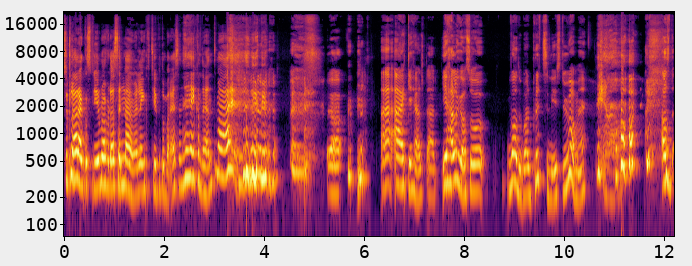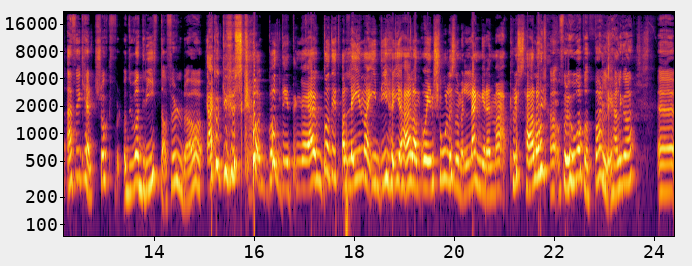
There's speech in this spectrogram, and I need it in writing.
så klarer jeg ikke å styre meg, for da sender jeg en melding til typen og bare sånn, hei, kan du hente meg? Ja. Jeg jeg er ikke helt der. I helga så var du bare plutselig i stua mi. Altså, jeg fikk helt sjokk, og du var drita full da òg. Jeg kan ikke huske å ha gått dit engang. Jeg har gått dit alene i de høye hælene og i en kjole som er lengre enn meg, pluss hælene. Ja, for hun var på et ball i helga, Uh,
